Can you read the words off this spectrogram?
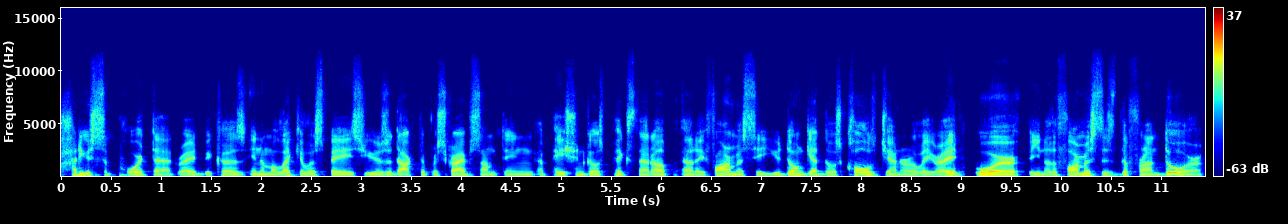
how do you support that right? Because in a molecular space you as a doctor prescribe something a patient goes picks that up at a pharmacy you don't get those calls generally right? Or you know the pharmacist is the front door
